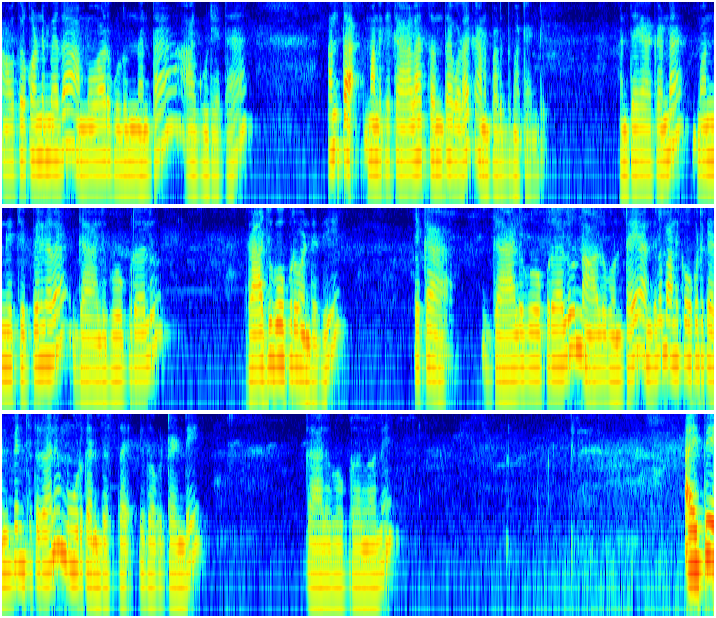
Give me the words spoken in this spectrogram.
అవతల కొండ మీద అమ్మవారి గుడి ఉందంట ఆ గుడి అట. అంతా మనకి కాళాస్తి అంతా కూడా కనపడుతుందట అండి అంతేకాకుండా మొన్న నేను చెప్పాను కదా గాలి గోపురాలు రాజగోపురం అండి అది. ఇక గాలి గోపురాలు నాలుగు ఉంటాయి. అందులో మనకి ఒకటి కనిపించదు కానీ మూడు కనిపిస్తాయి. ఇది ఒకటండి గాలి గోపురంలోనే. అయితే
